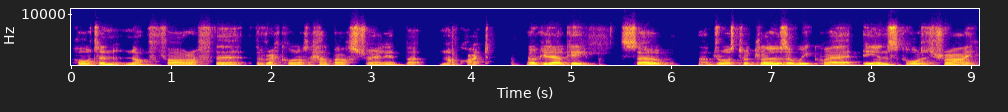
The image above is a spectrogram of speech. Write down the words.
Horton not far off the, the record held by Australia, but not quite. Okie dokie. So that draws to a close a week where Ian scored a try.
